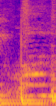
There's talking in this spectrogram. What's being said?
we want.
